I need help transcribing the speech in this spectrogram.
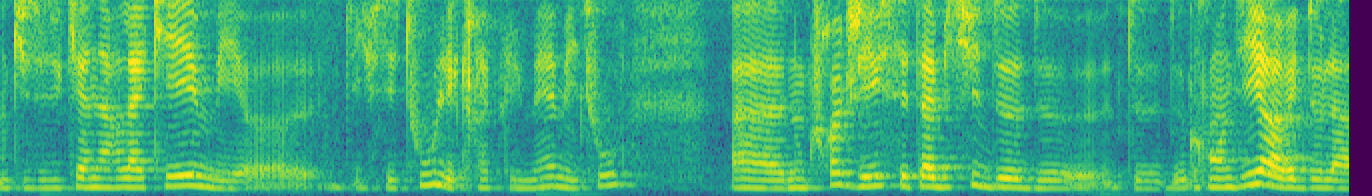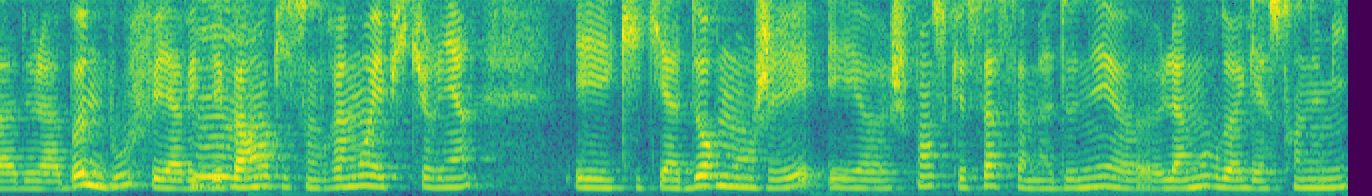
Donc il faisait du canard laqué, mais euh, il faisait tout, les crêpes lui-même et tout. Euh, donc je crois que j'ai eu cette habitude de, de, de- de grandir avec de la, de la bonne bouffe et avec des Mm. parents qui sont vraiment épicuriens et qui, qui adorent manger. Et euh, je pense que ça, ça m'a donné euh, l'amour de la gastronomie.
